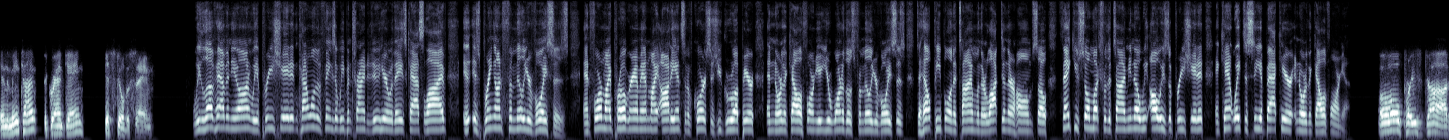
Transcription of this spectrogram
In the meantime, the grand game, it's still the same. We love having you on. We appreciate it. And kind of one of the things that we've been trying to do here with A's Cast Live is, is, bring on familiar voices. And for my program and my audience, and of course, as you grew up here in Northern California, you're one of those familiar voices to help people in a time when they're locked in their homes. So thank you so much for the time. You know, we always appreciate it and can't wait to see you back here in Northern California. Oh, praise God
